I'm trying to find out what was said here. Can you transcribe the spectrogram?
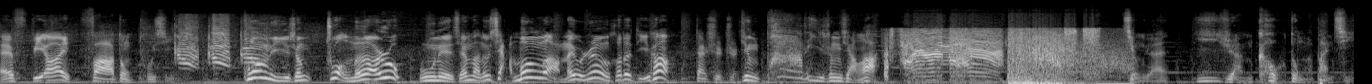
FBI 发动突袭，咣的一声撞门而入，屋内的嫌犯都吓懵了，没有任何的抵抗。但是只听啪的一声响啊，警员依然扣动了扳机。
